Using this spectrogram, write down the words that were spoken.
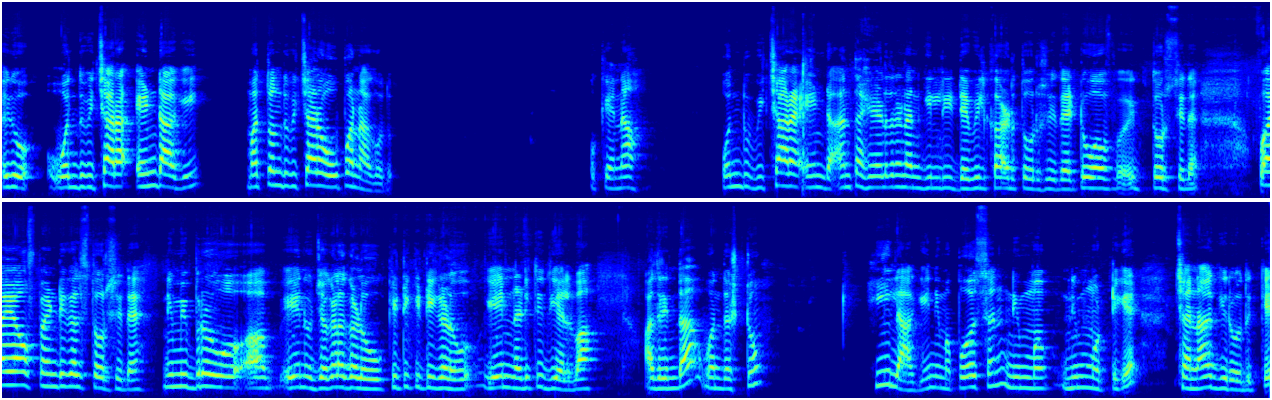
ಇದು ಒಂದು ವಿಚಾರ ಎಂಡ್ ಆಗಿ ಮತ್ತೊಂದು ವಿಚಾರ ಓಪನ್ ಆಗೋದು. ಓಕೆನಾ ಒಂದು ವಿಚಾರ ಎಂಡ್ ಅಂತ ಹೇಳಿದ್ರೆ ನನಗಿಲ್ಲಿ ಡೆವಿಲ್ ಕಾರ್ಡ್ ತೋರಿಸಿದೆ ಟೂ ಆಫ್ ಇದು ತೋರಿಸಿದೆ. ಫೈ ಆಫ್ ಪೆಂಟಿಗಲ್ಸ್ ತೋರಿಸಿದೆ. ನಿಮ್ಮಿಬ್ಬರು ಏನು ಜಗಳಗಳು, ಕಿಟಿಕಿಟಿಗಳು ಏನು ನಡೀತಿದೆಯಲ್ವಾ? ಅದರಿಂದ ಒಂದಷ್ಟು ಹೀಲಾಗಿ ನಿಮ್ಮ ಪರ್ಸನ್ ನಿಮ್ಮ, ನಿಮ್ಮೊಟ್ಟಿಗೆ ಚೆನ್ನಾಗಿರೋದಕ್ಕೆ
